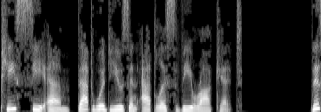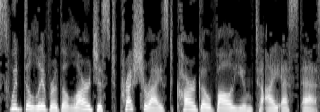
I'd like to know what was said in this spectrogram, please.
PCM that would use an Atlas V rocket. This would deliver the largest pressurized cargo volume to ISS.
